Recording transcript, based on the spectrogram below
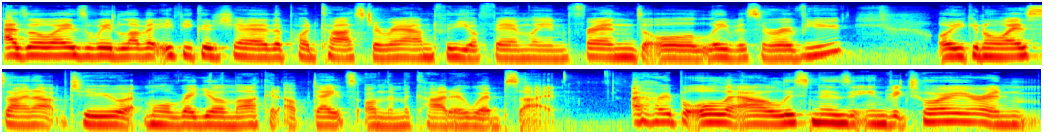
As always, we'd love it if you could share the podcast around with your family and friends or leave us a review or you can always sign up to more regular market updates on the Mecardo website. I hope all our listeners in Victoria and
